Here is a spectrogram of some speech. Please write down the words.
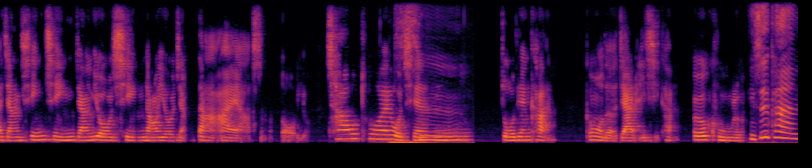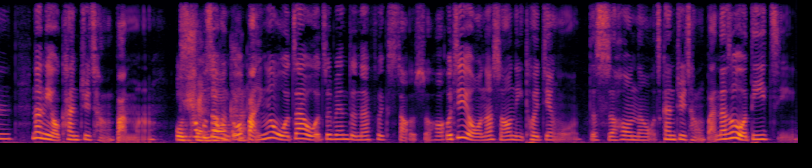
他讲亲情，讲友情，然后有讲大爱啊，什么都有，超推！我前昨天看，跟我的家人一起看，我又哭了。你是看？那你有看剧场版吗？我它不是有很多版，因为我在我这边的 Netflix 找的时候，我记得我那时候你推荐我的时候呢，我是看剧场版，但是我第一集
